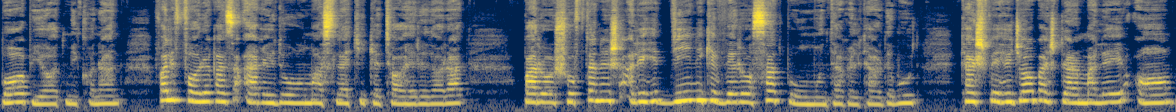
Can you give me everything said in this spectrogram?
باب یاد می کنند ولی فارغ از عقیده و مسلکی که تاهره دارد برای شفتنش علیه دینی که وراست به او منتقل کرده بود کشف هجابش در مله عام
